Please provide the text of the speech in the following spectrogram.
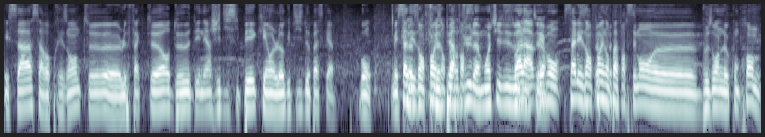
et ça, ça représente le facteur de d'énergie dissipée qui est en log 10 de Pascal. Bon, mais ça, les enfants, ils ont perdu la moitié des Voilà, auditeurs. mais bon, ça, les enfants, ils n'ont pas forcément besoin de le comprendre.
